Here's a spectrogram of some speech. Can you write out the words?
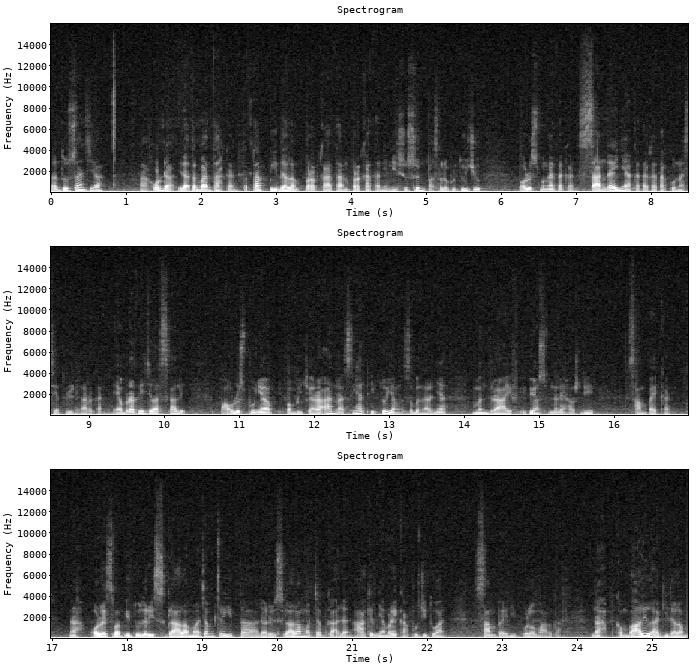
Tentu saja Nakoda tidak terbantahkan, tetapi dalam perkataan-perkataan yang disusun pasal 27, Paulus mengatakan, seandainya kata-kataku nasihat itu didengarkan. Ya berarti jelas sekali, Paulus punya pembicaraan nasihat itu yang sebenarnya mendrive, itu yang sebenarnya harus disampaikan. Nah, oleh sebab itu dari segala macam cerita, dari segala macam keadaan, akhirnya mereka puji Tuhan sampai di Pulau Malta. Nah, kembali lagi dalam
